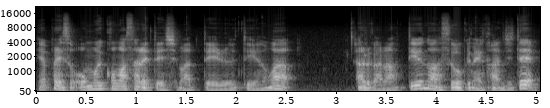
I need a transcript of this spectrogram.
やっぱりそう思い込まされてしまっているっていうのがあるかなっていうのはすごくね感じて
